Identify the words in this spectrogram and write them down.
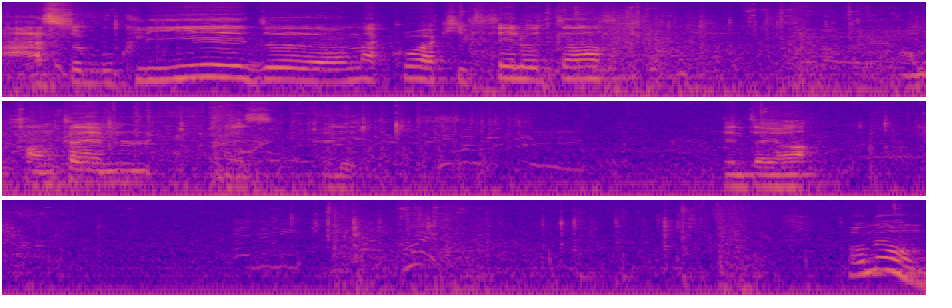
Ah, ce bouclier de Makwa qui fait le taf. On prend quand même le... Yes, allez. Viens Oh non.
